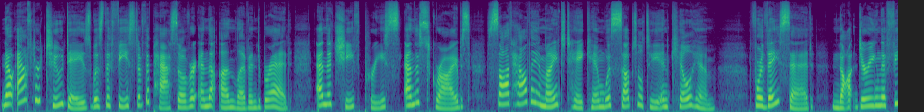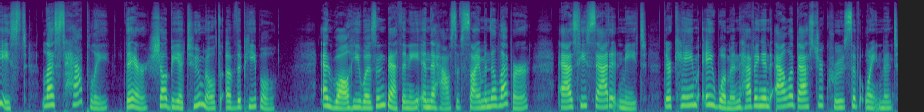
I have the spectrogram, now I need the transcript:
Now, after two days was the feast of the Passover and the unleavened bread, and the chief priests and the scribes sought how they might take him with subtlety and kill him. For they said, Not during the feast, lest haply there shall be a tumult of the people. And while he was in Bethany in the house of Simon the leper, as he sat at meat, there came a woman having an alabaster cruse of ointment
